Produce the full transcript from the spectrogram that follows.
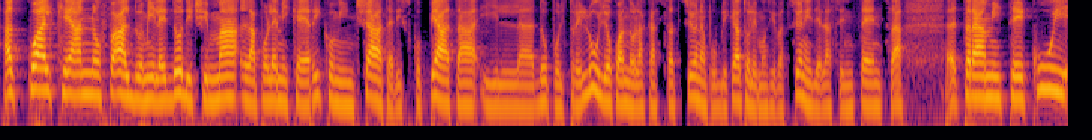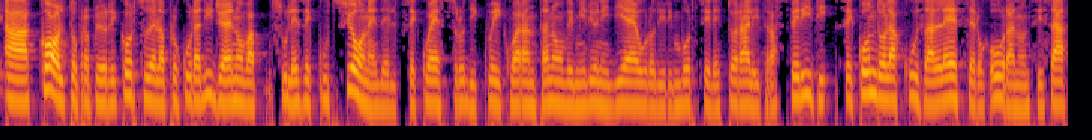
a qualche anno fa, al 2012, ma la polemica è ricominciata, è riscoppiata il, dopo il 3 luglio, quando la Cassazione ha pubblicato le motivazioni della sentenza eh, tramite cui ha accolto proprio il ricorso della Procura di Genova sull'esecuzione del sequestro di quei 49 milioni di euro di rimborsi elettorali trasferiti secondo l'accusa all'estero, ora non si sa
